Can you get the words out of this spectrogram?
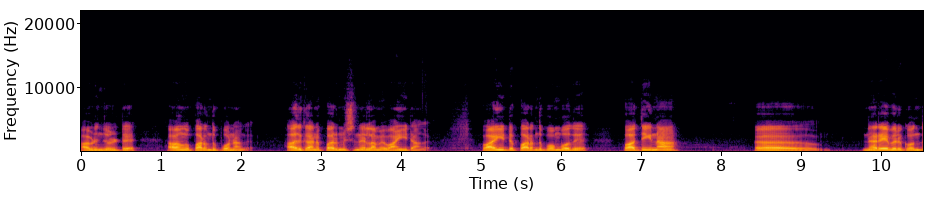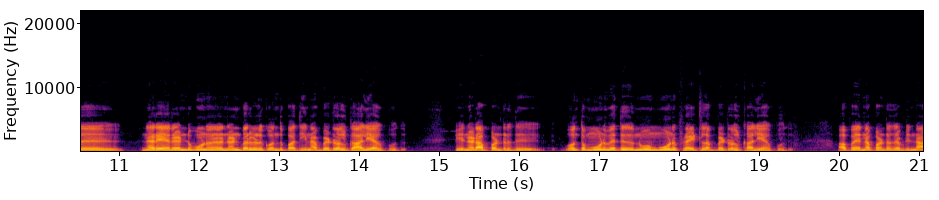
அப்படின்னு சொல்லிட்டு அவங்க பறந்து போனாங்க. அதுக்கான பர்மிஷன் எல்லாமே வாங்கிட்டாங்க. வாங்கிட்டு பறந்து போகும்போது பார்த்தீங்கன்னா நிறைய பேருக்கு வந்து நிறைய ரெண்டு மூணு நண்பர்களுக்கு வந்து பார்த்திங்கன்னா பெட்ரோல் காலியாக போகுது. இப்போ என்னடா பண்ணுறது மொத்தம் மூணு பேர்த்துக்கு நூ மூணு ஃப்ளைட்டில் பெட்ரோல் காலியாக போகுது. அப்போ என்ன பண்ணுறது அப்படின்னா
